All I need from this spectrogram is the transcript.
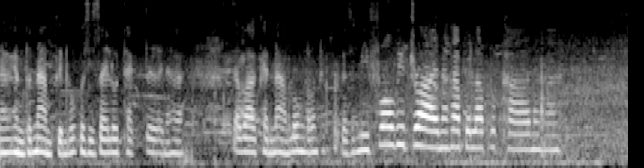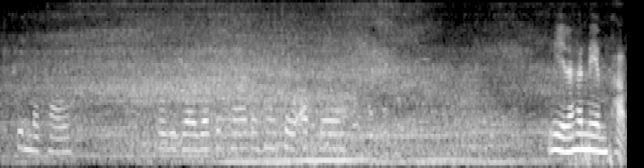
นะคะขันต้นน้ำขึ้นเขาก็สิใส่รถแท็กเตอร์นะคะ แต่ว่าขันน้ำลงแล้วรถแท็กเตอร์ก็จะมี four wheel drive นะคะไปรับลูกค้านะคะ ขึ้นกับเขา four wheel drive รับลูกค้าไปให้โชว์ up there นี่นะคะเนมผับ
